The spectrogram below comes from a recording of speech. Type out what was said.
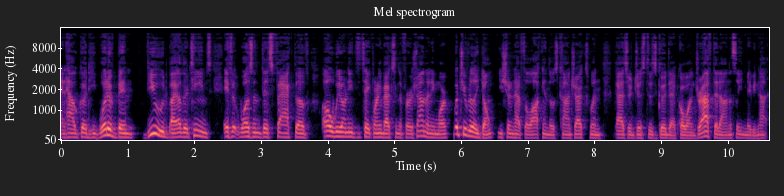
and how good he would have been viewed by other teams if it wasn't this fact of, oh, we don't need to take running backs in the first round anymore, but you really don't. You shouldn't have to lock in those contracts when guys are just as good that go undrafted, honestly. Maybe not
